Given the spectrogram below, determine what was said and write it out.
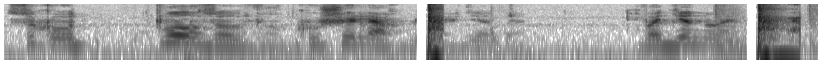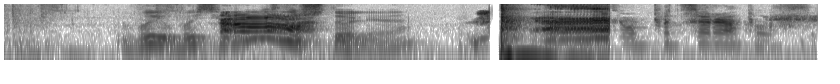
Сука, вот ползал в кушерях, блядь, где-то. Водяной. Вы, вы серьезно, что ли, а? Его поцарапался.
